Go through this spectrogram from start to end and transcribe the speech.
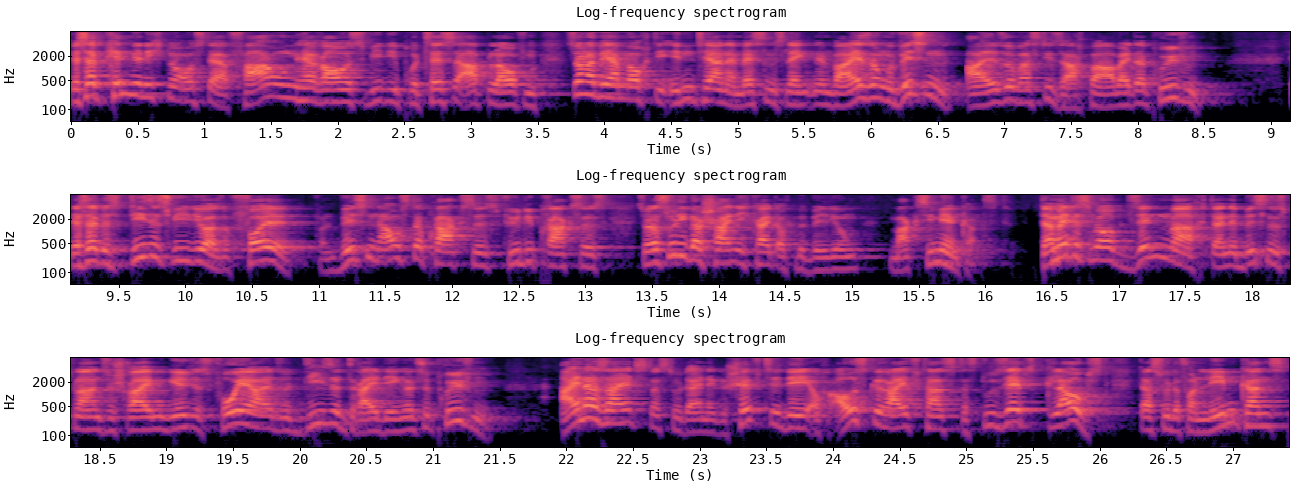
Deshalb kennen wir nicht nur aus der Erfahrung heraus, wie die Prozesse ablaufen, sondern wir haben auch die interne ermessenslenkenden Weisungen, wissen also, was die Sachbearbeiter prüfen. Deshalb ist dieses Video also voll von Wissen aus der Praxis für die Praxis, sodass du die Wahrscheinlichkeit auf Bewilligung maximieren kannst. Damit es überhaupt Sinn macht, deinen Businessplan zu schreiben, gilt es vorher also diese drei Dinge zu prüfen. Einerseits, dass du deine Geschäftsidee auch ausgereift hast, dass du selbst glaubst, dass du davon leben kannst.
